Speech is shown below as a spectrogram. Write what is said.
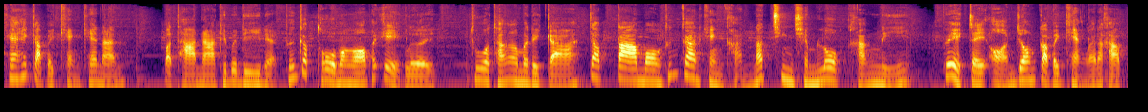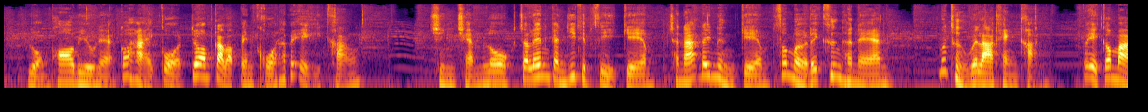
แค่ให้กลับไปแข่งแค่นั้น ประธานาธิบดีเนี่ยถึงกับโทรมาง้อพระเอกเลย ทั่วทั้งอเมริกาจับตามองถึงการแข่งขันนัดชิงแชมป์โลกครั้งนี้ พระเอกใจอ่อนยอมกลับไปแข่งแล้วนะครับ หลวงพ่อบิวเนี่ยก็หายโกรธยอมกลับมาเป็นโค้ชให้พระเอกอีกครั้ง ชิงแชมป์โลกจะเล่นกัน 24 เกม ชนะได้ 1 เกม เสมอได้ครึ่งคะแนน เมื่อถึงเวลาแข่งขัน พระเอกก็มา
